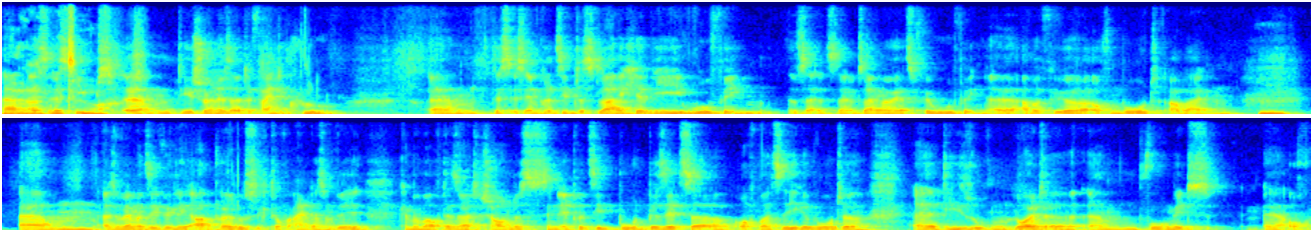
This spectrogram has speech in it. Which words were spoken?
Ähm, es, es gut, gibt ja. ähm, die schöne Seite Find a Crew. Ähm, das ist im Prinzip das gleiche wie Woofing, sa- sa- sagen wir jetzt für Woofing, äh, aber für auf dem Boot arbeiten. Hm. Ähm, also wenn man sich wirklich abenteuerlustig darauf einlassen will, kann man mal auf der Seite schauen. Das sind im Prinzip Bootbesitzer, oftmals Segelboote, äh, die suchen Leute, ähm, womit äh, auch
